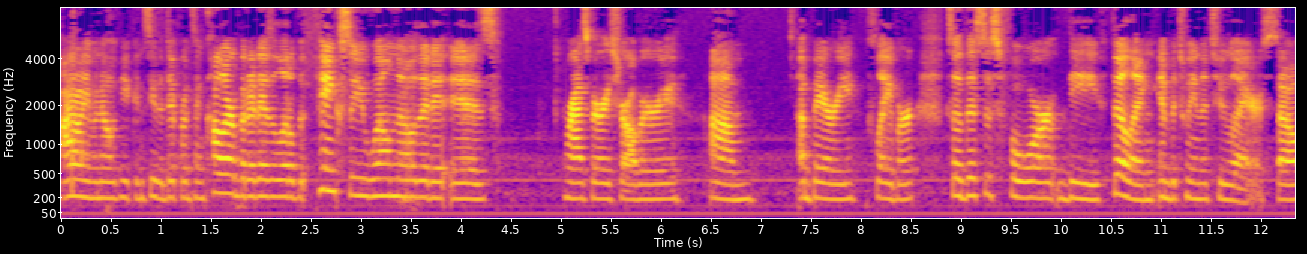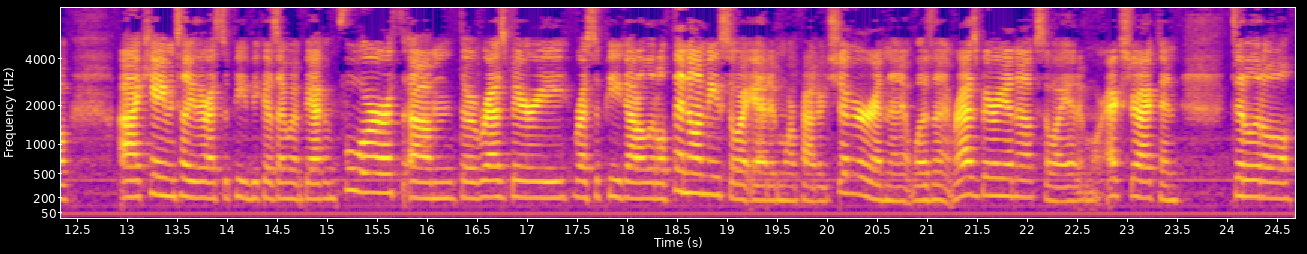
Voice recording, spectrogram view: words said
I don't even know if you can see the difference in color, but it is a little bit pink, so you will know that it is raspberry, strawberry, um, a berry flavor. So this is for the filling in between the two layers. So I can't even tell you the recipe because I went back and forth. Um, the raspberry recipe got a little thin on me, so I added more powdered sugar, and then it wasn't raspberry enough, so I added more extract and did a little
